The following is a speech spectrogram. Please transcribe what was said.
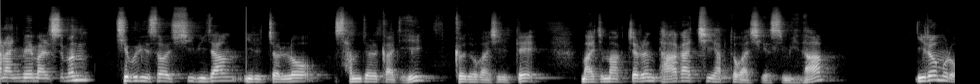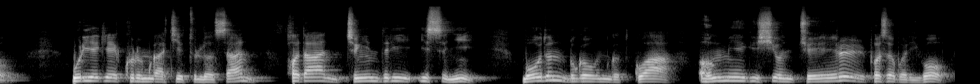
하나님의 말씀은 히브리서 12장 1절로 3절까지 교도가실 때 마지막 절은 다 같이 합독하시겠습니다. 이러므로 우리에게 구름같이 둘러싼 허다한 증인들이 있으니 모든 무거운 것과 얽매이기 쉬운 죄를 벗어버리고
